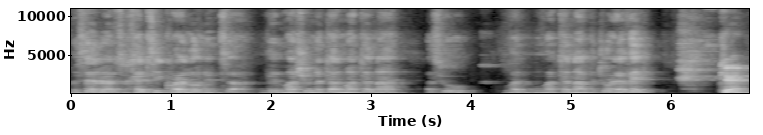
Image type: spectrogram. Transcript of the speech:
בסדר, אז חצי כבר לא נמצא, ומה שהוא נתן מתנה, אז הוא מתנה בתור עבד? כן,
